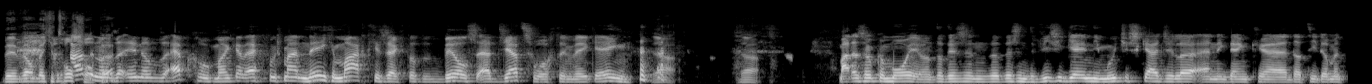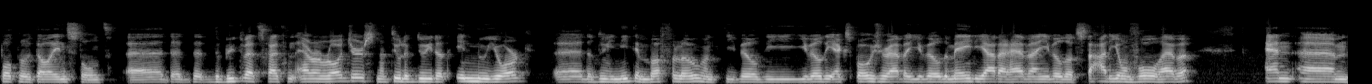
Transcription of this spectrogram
Ben je wel een beetje trots op, in onze, in onze appgroep, maar ik heb echt volgens mij op 9 maart gezegd dat het Bills at Jets wordt in week 1. Ja. ja. Maar dat is ook een mooie, want dat is een, dat is een divisiegame, die moet je schedulen. En ik denk eh, dat die er met potlood al in stond. Eh, de, de debuutwedstrijd van Aaron Rodgers, natuurlijk doe je dat in New York. Eh, dat doe je niet in Buffalo, want je wil, die, je wil die exposure hebben, je wil de media daar hebben en je wil dat stadion vol hebben. En ehm,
